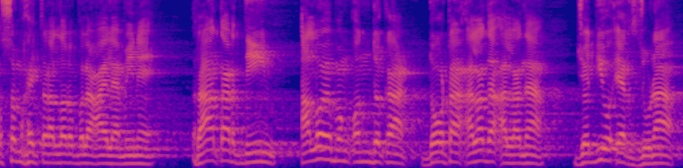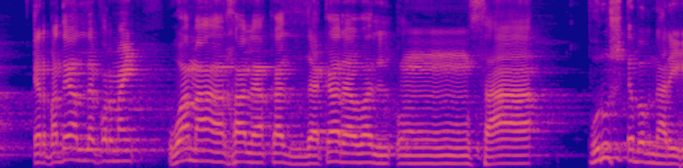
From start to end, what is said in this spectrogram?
কসম হাইতরা আল্লাহ রবুল্লাহ আলামিনে, রাত আর দিন আলো এবং অন্ধকার দুটা আলাদা আলাদা, যদিও এক জোড়া। এর বাদে আল্লাহ ফরমাই ওয়ামা পুরুষ এবং নারী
